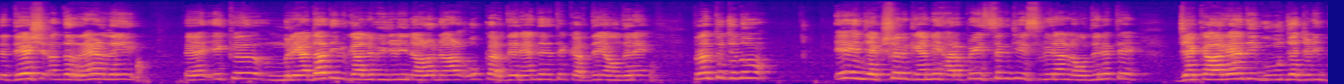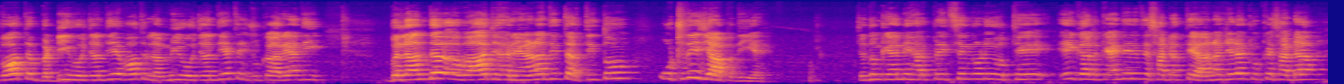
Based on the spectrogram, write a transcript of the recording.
ਤੇ ਦੇਸ਼ ਅੰਦਰ ਰਹਿਣ ਲਈ ਇੱਕ ਮਰਿਆਦਾ ਦੀ ਵੀ ਗੱਲ ਵੀ ਜਿਹੜੀ ਨਾਲੋਂ ਨਾਲ ਉਹ ਕਰਦੇ ਰਹਿੰਦੇ ਨੇ ਤੇ ਕਰਦੇ ਆਉਂਦੇ ਨੇ। ਪਰੰਤੂ ਜਦੋਂ ਇਹ ਇੰਜੈਕਸ਼ਨ ਗਿਆਨੀ ਹਰਪ੍ਰੀਤ ਸਿੰਘ ਜੀ ਇਸ ਵੀਰਾਂ ਲਾਉਂਦੇ ਨੇ ਤੇ ਜੈਕਾਰਿਆਂ ਦੀ ਗੂੰਜ ਆ ਜਿਹੜੀ ਬਹੁਤ ਵੱਡੀ ਹੋ ਜਾਂਦੀ ਹੈ, ਬਹੁਤ ਲੰਮੀ ਹੋ ਜਾਂਦੀ ਹੈ ਤੇ ਜੁਕਾਰਿਆਂ ਦੀ ਬੁਲੰਦ ਆਵਾਜ਼ ਹਰਿਆਣਾ ਦੀ ਧਰਤੀ ਤੋਂ ਉੱਠਦੀ ਜਾਪਦੀ ਹੈ। ਜਦੋਂ ਗਿਆਨੀ ਹਰਪ੍ਰੀਤ ਸਿੰਘ ਹੋਣੀ ਉੱਥੇ ਇਹ ਗੱਲ ਕਹਿੰਦੇ ਨੇ ਤੇ ਸਾਡਾ ਧਿਆਨ ਆ ਜਿਹੜਾ, ਕਿਉਂਕਿ ਸਾਡਾ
